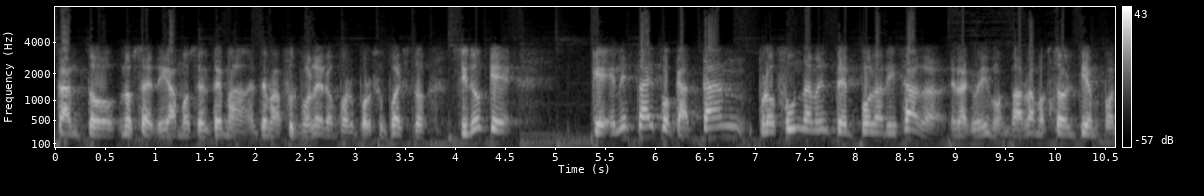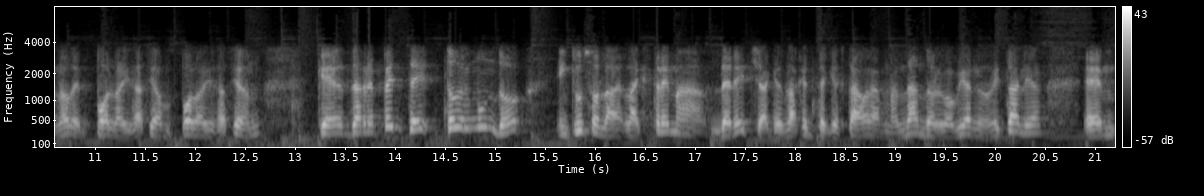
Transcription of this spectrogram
tanto, no sé, digamos el tema el tema futbolero por por supuesto, sino que que en esta época tan profundamente polarizada en la que vivimos, hablamos todo el tiempo, ¿no? De polarización, polarización, que de repente todo el mundo, incluso la, extrema derecha, que es la gente que está ahora mandando el gobierno en Italia, em,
